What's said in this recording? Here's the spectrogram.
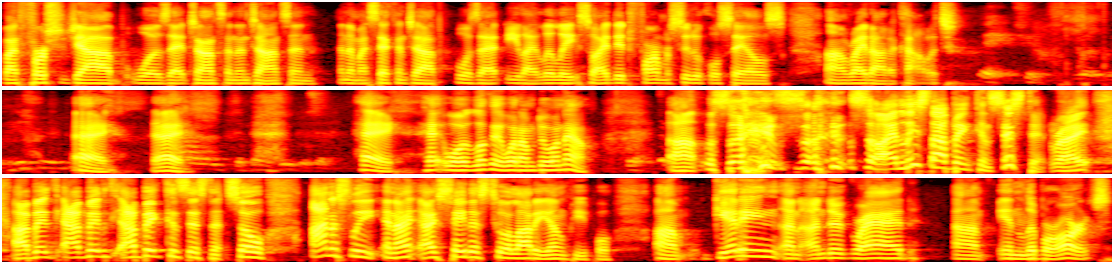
my first job was at Johnson and Johnson, and then my second job was at Eli Lilly. So I did pharmaceutical sales uh, right out of college. Hey, hey, hey, hey! Well, look at what I'm doing now. Uh, so, so, so at least I've been consistent, right? I've been, I've been, I've been consistent. So honestly, and I, I say this to a lot of young people, um, getting an undergrad um, in liberal arts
